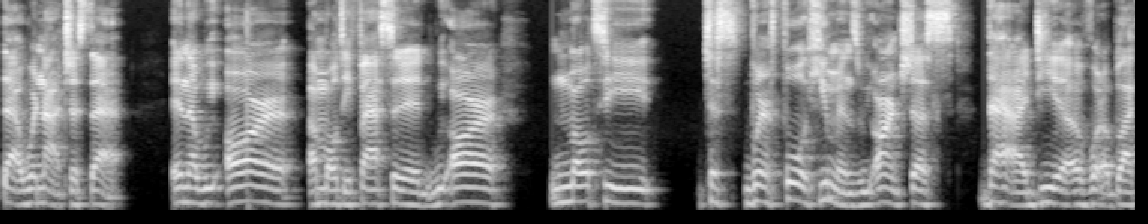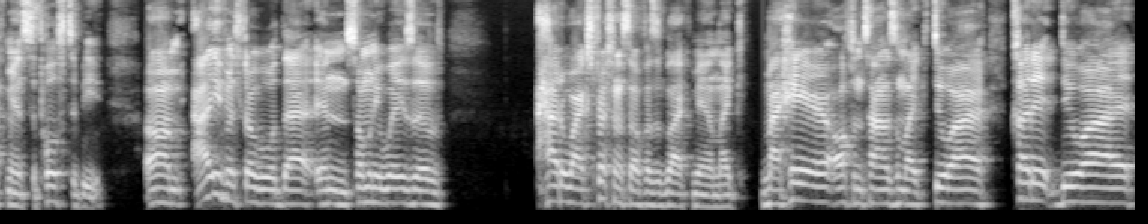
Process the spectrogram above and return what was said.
that we're not just that. And that we are a multifaceted, we are multi just we're full humans. We aren't just that idea of what a black man is supposed to be. Um, I even struggle with that in so many ways of how do I express myself as a black man? Like my hair, oftentimes I'm like, do I cut it? Do I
